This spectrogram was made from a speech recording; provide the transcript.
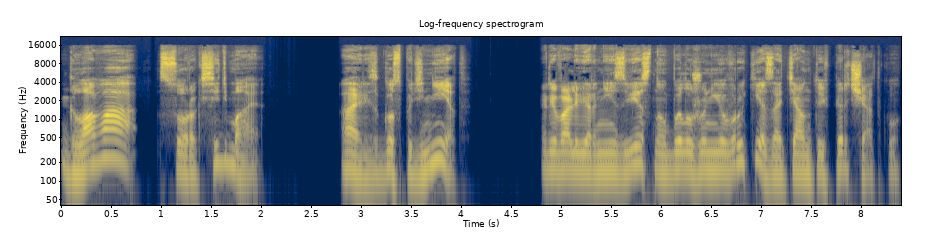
Глава 47. Айрис, господи, нет. Револьвер неизвестного был уже у нее в руке, затянутый в перчатку.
